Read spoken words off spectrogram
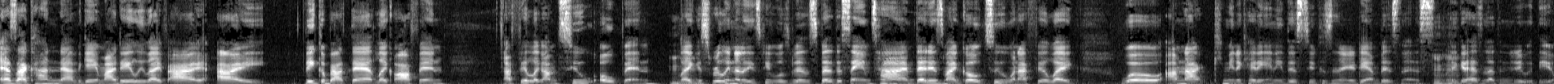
as I kind of navigate my daily life, I I think about that like often. I feel like I'm too open. Like Mhm. it's really none of these people's business, but at the same time, that is my go-to when I feel like, well, I'm not communicating any of this to because it's none of your damn business. Mhm. Like it has nothing to do with you.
